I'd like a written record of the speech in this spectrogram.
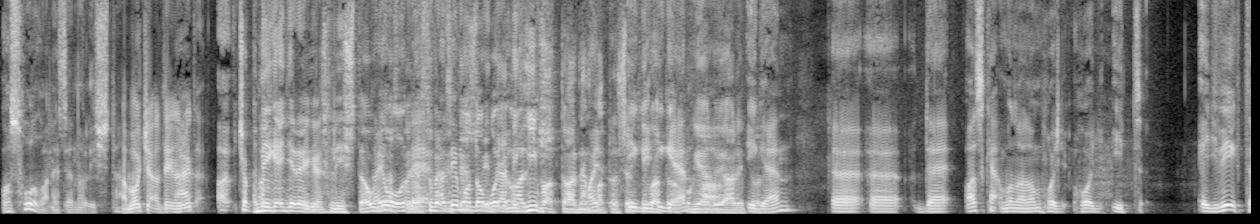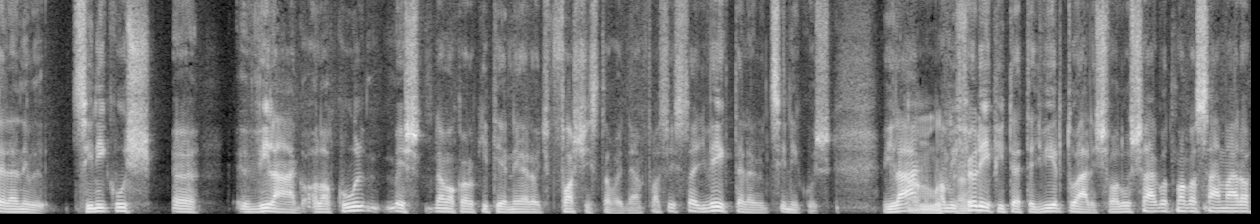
az hol van ezen a listán? Hát, bocsánat, én hát, csak még egyre igen. nincs lista. Úgy jó, azt mondja, azért mondom, hogy a hivatal nem hatóság, igen, hivatal igen, fogja előállítani. Igen, de azt kell mondanom, hogy, hogy itt egy végtelenül cinikus világ alakul, és nem akarok kitérni erre, hogy fasiszta vagy nem fasiszta, egy végtelenül cinikus világ, nem, ami fölépített egy virtuális valóságot maga számára,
